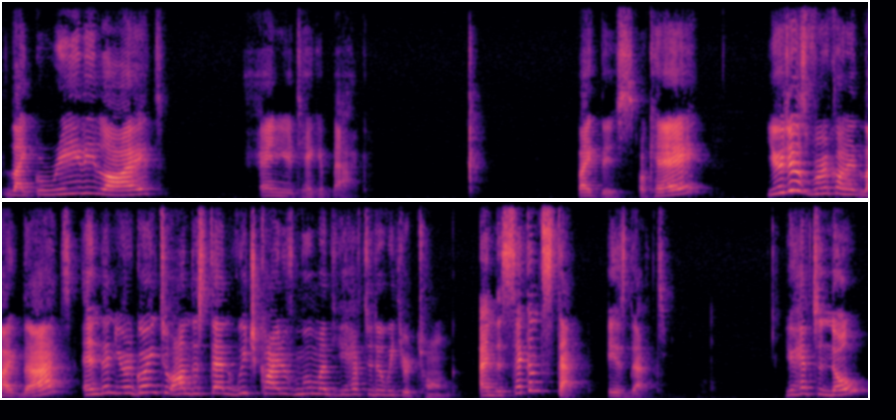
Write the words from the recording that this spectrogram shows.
like really light and you take it back. Like this, okay? You just work on it like that and then you're going to understand which kind of movement you have to do with your tongue. And the second step is that you have to know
